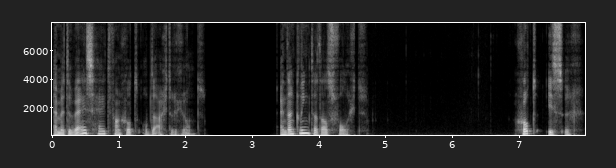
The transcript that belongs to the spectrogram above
en met de wijsheid van God op de achtergrond. En dan klinkt dat als volgt. God is er.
